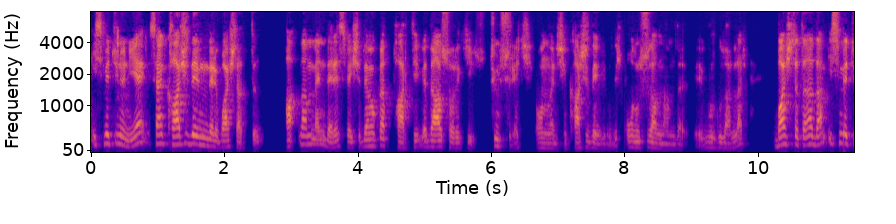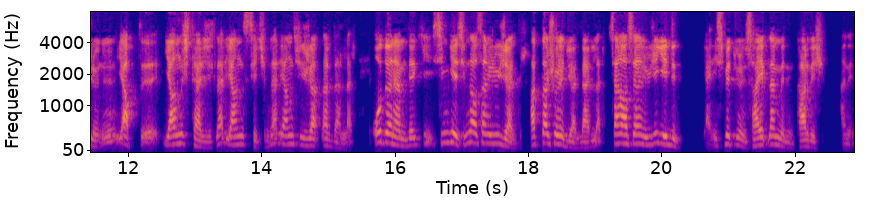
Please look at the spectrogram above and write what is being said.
İsmet İnönü'ye sen karşı devrimleri başlattın. Adnan Menderes ve işte Demokrat Parti ve daha sonraki tüm süreç onlar için karşı devrimdir. Olumsuz anlamda e, vurgularlar başlatan adam İsmet İnönü'nün yaptığı yanlış tercihler, yanlış seçimler, yanlış icraatlar derler. O dönemdeki simge isim de Hasan Yücel'dir. Hatta şöyle diyor derler. Sen Hasan Yüce yedin. Yani İsmet İnönü sahiplenmedin kardeşim. Hani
